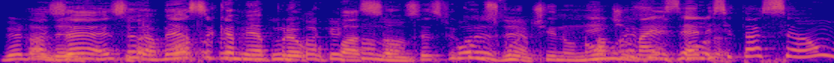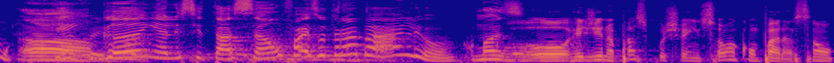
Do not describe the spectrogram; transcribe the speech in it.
verdadeiros. Pois é, essa, que a própria essa que é a minha preocupação. Vocês ficam exemplo, discutindo números. Gente, mas é licitação. Ah. Quem ganha a licitação faz o trabalho. Mas, Ô, ô, Regina, passa por aí só uma comparação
